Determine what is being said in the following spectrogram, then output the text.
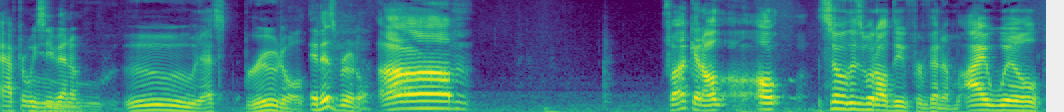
after we see Venom. Ooh, that's brutal. It is brutal. Um, fuck it. I'll, I'll. So this is what I'll do for Venom. I will.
